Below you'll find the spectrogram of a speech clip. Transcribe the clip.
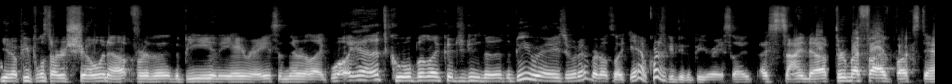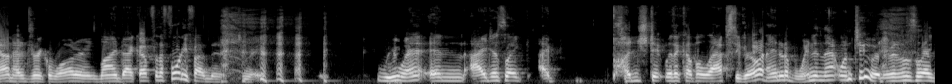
you know, people started showing up for the, the B and the A race, and they were like, "Well, yeah, that's cool, but like, could you do the, the B race or whatever?" And I was like, "Yeah, of course I could do the B race." So I, I signed up, threw my five bucks down, had a drink of water, and lined back up for the forty five minutes race. we went, and I just like I punched it with a couple laps to go, and I ended up winning that one too. And it was like,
